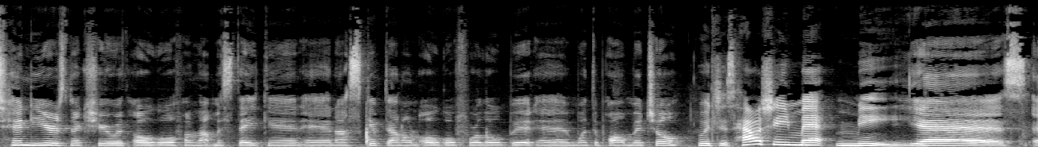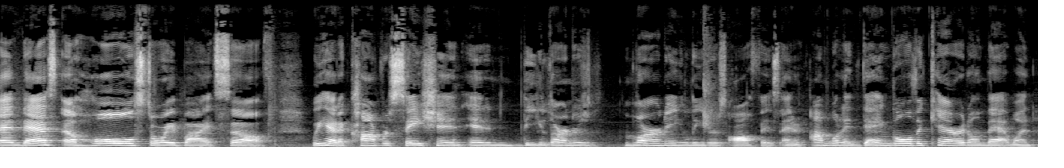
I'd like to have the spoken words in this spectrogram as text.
ten years next year with Ogle, if I'm not mistaken. And I skipped out on Ogle for a little bit and went to Paul Mitchell. which is how she met me. Yes, and that's a whole story by itself. We had a conversation in the learners learning leaders office and I'm going to dangle the carrot on that one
